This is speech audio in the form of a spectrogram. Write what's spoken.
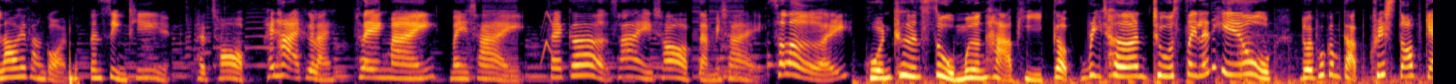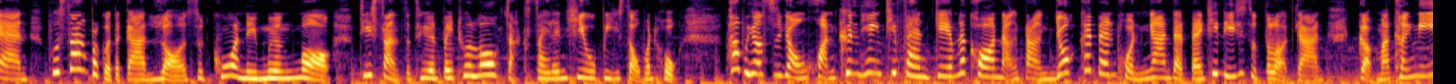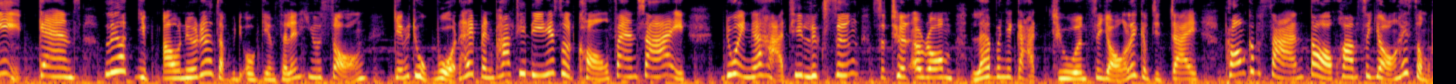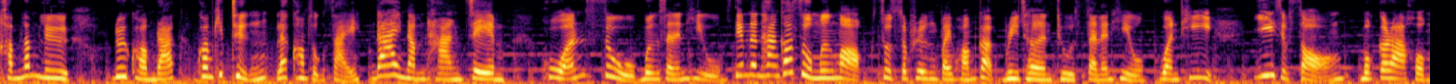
เล่าให้ฟังก่อน เป็นสิ่งที่ แพทชอบ ให้ทายคืออะไร เพลงไหม ไม่ใช่แทเกอร์ใช่ชอบแต่ไม่ใช่เฉลย หวนคืนสู่เมืองหาผีกับ Return to Silent Hill โดยผู้กำกับคริสตอฟแกน ผู้สร้างปรากฏการณ์หลอนสุดขั้วในเมืองหมอก ที่สั่นสะเทือนไปทั่วโลกจาก Silent Hill ปี 2006 ภาพยนตร์สยองขวัญขึ้นหิ่งที่แฟนเกมและคอหนังต่างยกให้เป็นผลงานดัดแปลงที่ดีที่สุดตลอดกาลกลับมาครั้งนี้แกนส์เลือกหยิบเอาเนื้อเรื่องจากวิดีโอเกม Silent Hill 2 เกมที่ถูกโหวตให้เป็นภาคที่ดีที่สุดของแฟนซายด้วยเนื้อหาที่ลึกซึ้ง สะเทือนอารมณ์ และบรรยากาศชวนสยองเล่นกับจิตใจ พร้อมกับสารต่อความสยองให้สมคำล่ำลือ ด้วยความรักความคิดถึงและความสงสัยได้นำทางเจมส์หวนสู่เมือง Silent Hill เตรียมเดินทางเข้าสู่เมืองหมอก สุดสะพรึงไปพร้อมกับ Return to Silent Hill วันที่ 22 มกราคม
